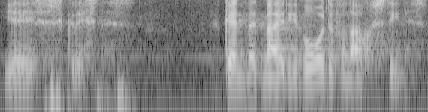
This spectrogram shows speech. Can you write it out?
Jezus Christus. U kent met mij die woorden van Augustinus.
